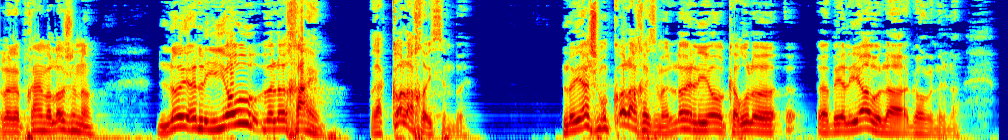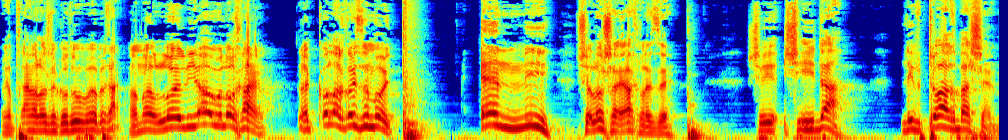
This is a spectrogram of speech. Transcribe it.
לרב חיים בלושנו, לא אליהו ולא חיים, רק כל החויסם בוי. לא ישמו כל החויסם בוי, לא אליהו, קראו לו רבי אליהו לגוי מווילנר. רב חיים בלושנו כתוב רבי חיים, אמר לא אליהו ולא חיים, רק כל החויסם בוי. אין מי שלא שייך לזה. ש, שידע לבטוח בשם,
